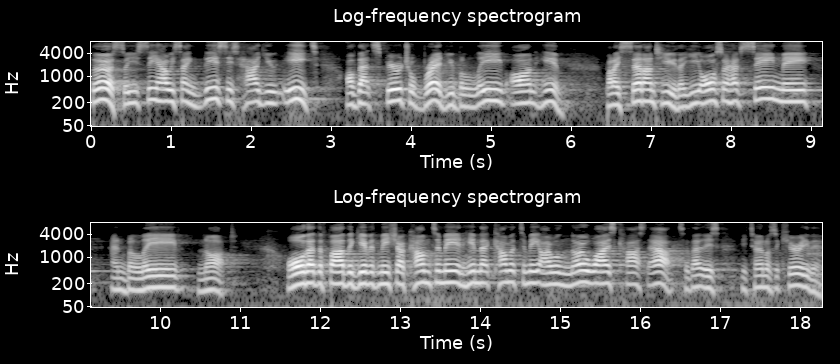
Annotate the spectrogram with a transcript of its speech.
thirst. So you see how he's saying this is how you eat of that spiritual bread. You believe on him. But I said unto you that ye also have seen me, and believe not. All that the Father giveth me shall come to me, and him that cometh to me I will no wise cast out. So that is eternal security there.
